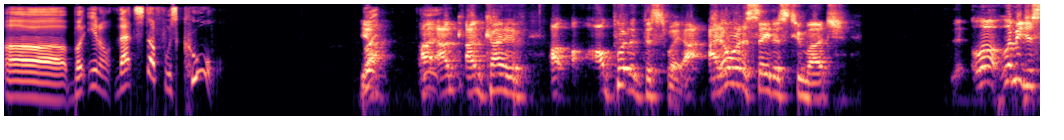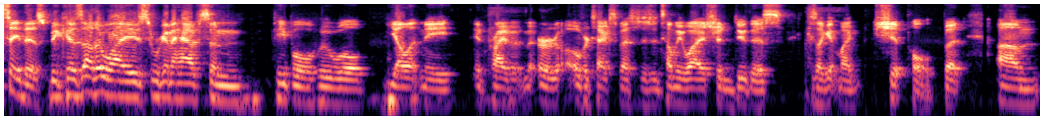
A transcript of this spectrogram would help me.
Uh, but you know that stuff was cool. Yeah. I, I'm, I'm kind of, I'll, I'll put it this way. I, I don't want to say this too much. Well, let me just say this because otherwise we're going to have some people who will yell at me in private or over text messages and tell me why I shouldn't do this because I get my shit pulled. But, um,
